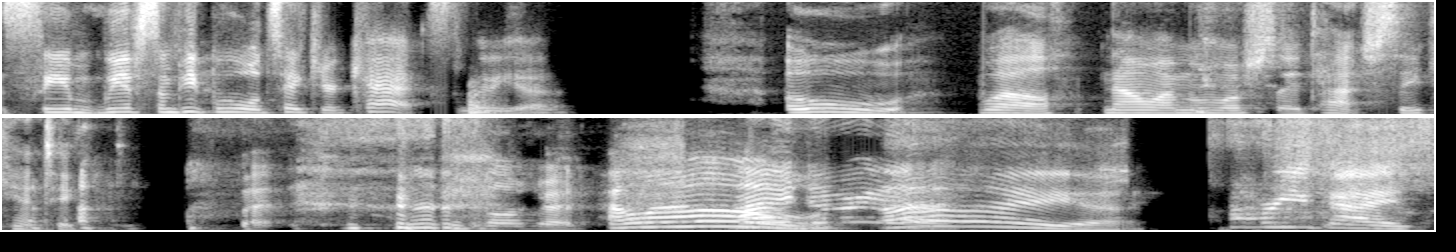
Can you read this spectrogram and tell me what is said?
See, we have some people who will take your cats, Lydia. Oh, well, now I'm emotionally attached, so you can't take me. But it's all good. Hello. Hi, Daria. Hi. How are you guys?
